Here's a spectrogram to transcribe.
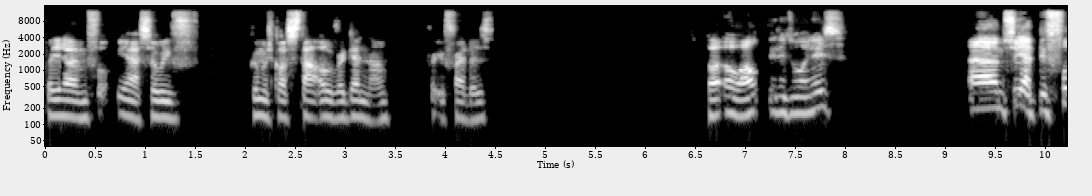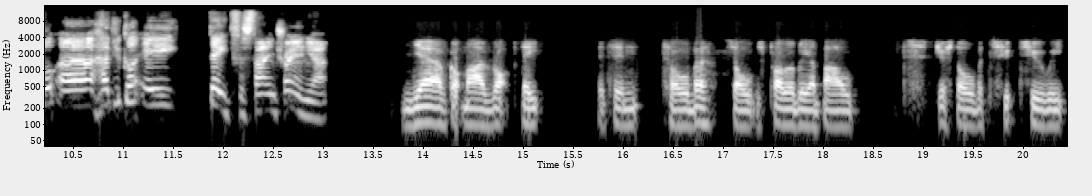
But yeah, um, yeah. So we've pretty much got to start over again now. Pretty fredders. But oh well, it is what it is. Um. So yeah, before uh, have you got a date for starting training yet? Yeah, I've got my ROP date. It's in October, so it's probably about just over two two weeks.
